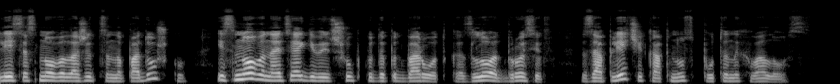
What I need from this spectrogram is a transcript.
Леся снова ложится на подушку и снова натягивает шубку до подбородка, зло отбросив за плечи копну спутанных волос.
